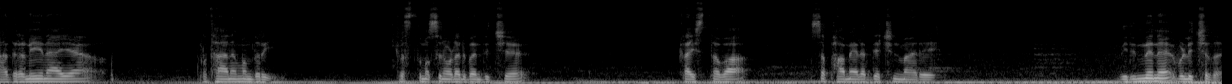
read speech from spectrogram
ആദരണീയനായ പ്രധാനമന്ത്രി ക്രിസ്തുമസിനോടനുബന്ധിച്ച് ക്രൈസ്തവ സഭാ മേലധ്യക്ഷന്മാരെ വിരുന്നിന് വിളിച്ചത്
